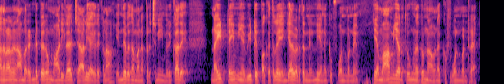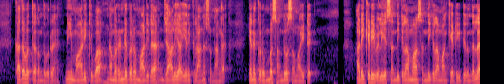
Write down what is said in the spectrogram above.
அதனால் நாம் ரெண்டு பேரும் மாடியில் ஜாலியாக இருக்கலாம். எந்த விதமான பிரச்சனையும் இருக்காது. நைட் டைம் என் வீட்டு பக்கத்தில் எங்கேயாவது இடத்துல நின்று எனக்கு ஃபோன் பண்ணு. என் மாமியார் தூங்கினதும் நான் உனக்கு ஃபோன் பண்ணுறேன் கதவை திறந்து விட்றேன். நீ மாடிக்கு வா. நம்ம ரெண்டு பேரும் மாடியில் ஜாலியாக இருக்கலான்னு சொன்னாங்க. எனக்கு ரொம்ப சந்தோஷமாயிட்டு. அடிக்கடி வெளியே சந்திக்கலாமா சந்திக்கலாமா கேட்டுக்கிட்டு இருந்தல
